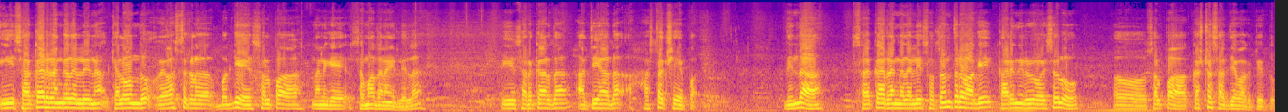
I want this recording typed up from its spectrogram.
ಈ ಸಹಕಾರಿ ರಂಗದಲ್ಲಿನ ಕೆಲವೊಂದು ವ್ಯವಸ್ಥೆಗಳ ಬಗ್ಗೆ ಸ್ವಲ್ಪ ನನಗೆ ಸಮಾಧಾನ ಇರಲಿಲ್ಲ. ಈ ಸರ್ಕಾರದ ಅತಿಯಾದ ಹಸ್ತಕ್ಷೇಪದಿಂದ ಸಹಕಾರ ರಂಗದಲ್ಲಿ ಸ್ವತಂತ್ರವಾಗಿ ಕಾರ್ಯನಿರ್ವಹಿಸಲು ಸ್ವಲ್ಪ ಕಷ್ಟ ಸಾಧ್ಯವಾಗುತ್ತಿತ್ತು.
